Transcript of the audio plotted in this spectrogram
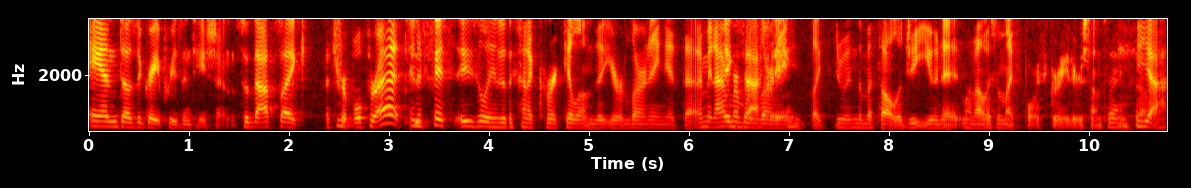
and does a great presentation so that's like a triple threat and it fits easily into the kind of curriculum that you're learning at that. I mean, I remember Exactly. learning like doing the mythology unit when I was in like fourth grade or something. So. Yeah,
